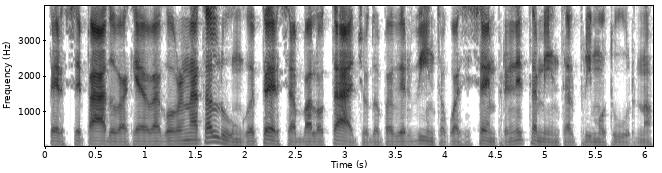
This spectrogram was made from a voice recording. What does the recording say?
Perse Padova che aveva governato a lungo e perse a ballottaggio dopo aver vinto quasi sempre nettamente al primo turno.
